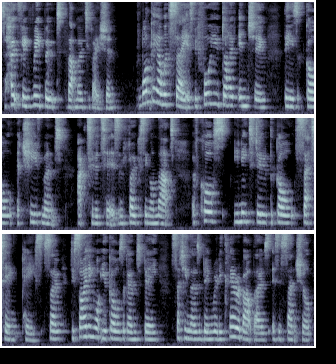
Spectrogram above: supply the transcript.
to hopefully reboot that motivation. One thing I would say is before you dive into these goal achievement activities and focusing on that, of course, you need to do the goal setting piece. So, deciding what your goals are going to be, setting those and being really clear about those is essential.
